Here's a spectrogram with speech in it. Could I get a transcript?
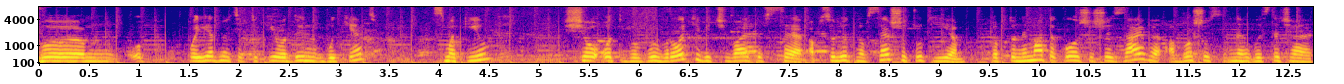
в, поєднується в такий один букет смаків, що от ви, в роті відчуваєте все, абсолютно все, що тут є. Тобто нема такого, що щось зайве або щось не вистачає.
